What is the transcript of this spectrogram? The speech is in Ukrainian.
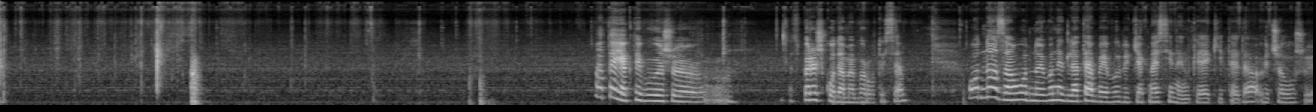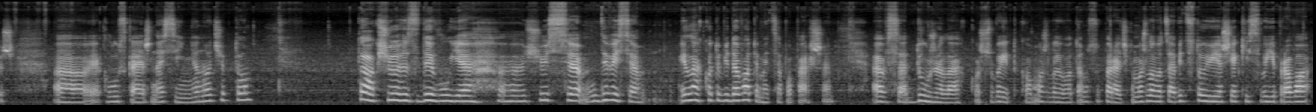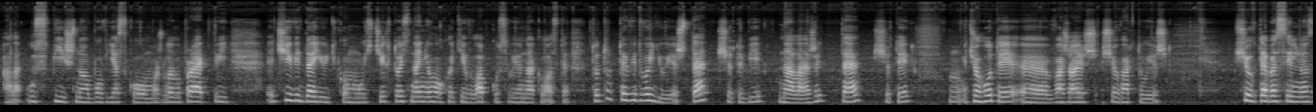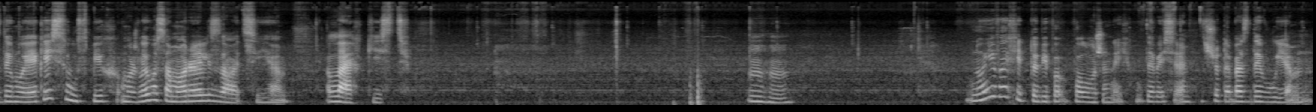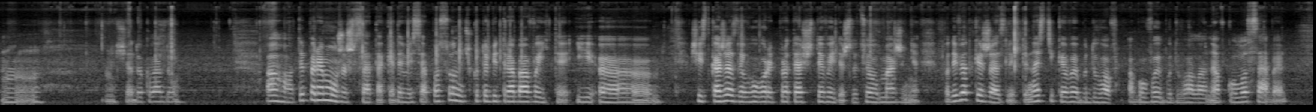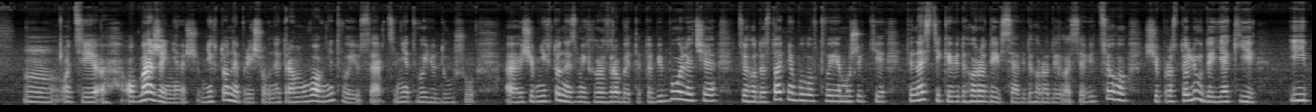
А те, як ти будеш е, з перешкодами боротися. Одна за одною, вони для тебе будуть як насінинки, які ти да, відшелушуєш, е, як лускаєш насіння, начебто. Так, що здивує, е, щось, дивися, і легко тобі даватиметься, по-перше. Е, Все дуже легко, швидко, можливо, там суперечки. Можливо, це відстоюєш якісь свої права, але успішно обов'язково. Можливо, проект твій е, чи віддають комусь, чи хтось на нього хотів лапку свою накласти. То тут ти відвоюєш те, що тобі належить, те, що ти, чого ти е, вважаєш, що вартуєш. Що в тебе сильно здимує? Якийсь успіх, можливо, самореалізація, легкість. Угу. Ну і вихід тобі положений. Дивися, що тебе здивує. Ще докладу. Ага, ти переможеш все-таки. Дивися, по сонечку тобі треба вийти. І е, шістка жезлів говорить про те, що ти вийдеш до цього обмеження. По дев'ятки жезлів ти настільки вибудував або вибудувала навколо себе оці е, обмеження, щоб ніхто не прийшов, не травмував ні твою серце, ні твою душу, е, щоб ніхто не зміг розробити тобі боляче. Цього достатньо було в твоєму житті. Ти настільки відгородився, відгородилася від цього, що просто люди, які і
